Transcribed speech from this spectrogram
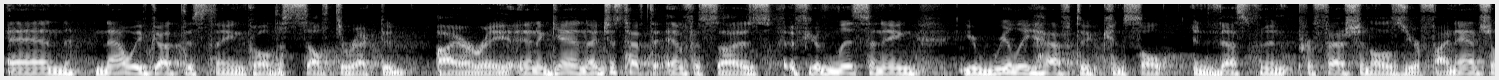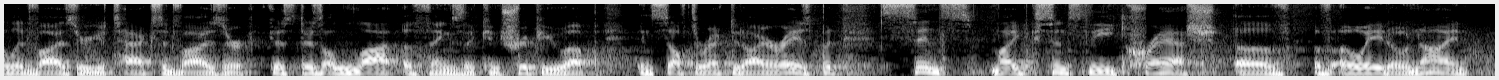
and now we've got this thing called the self directed IRA. And again, I just have to emphasize if you're listening, you really have to consult investment professionals, your financial advisor, your tax advisor, because there's a lot of things that can trip you up in self directed IRAs. But since, Mike, since the crash of, of 08, 09,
